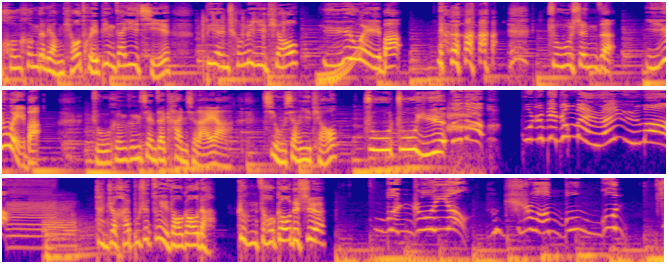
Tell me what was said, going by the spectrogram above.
哼哼的两条腿并在一起，变成了一条鱼尾巴。哈哈哈！猪身子，鱼尾巴。猪哼哼现在看起来呀，就像一条猪猪鱼。等等，不是变成美人鱼吗？但这还不是最糟糕的，更糟糕的是，本猪要喘不过气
